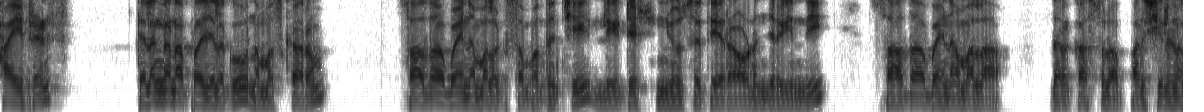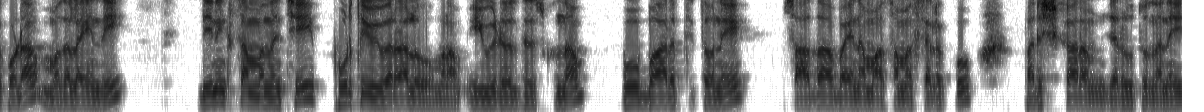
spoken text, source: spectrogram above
హాయ్ ఫ్రెండ్స్ తెలంగాణ ప్రజలకు నమస్కారం. సాదా బైనామాలకు సంబంధించి లేటెస్ట్ న్యూస్ అయితే రావడం జరిగింది. సాదా బైనామాల దరఖాస్తుల పరిశీలన కూడా మొదలైంది. దీనికి సంబంధించి పూర్తి వివరాలు మనం ఈ వీడియోలో తెలుసుకుందాం. భూభారతితోనే సాదా బైనామా సమస్యలకు పరిష్కారం జరుగుతుందని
